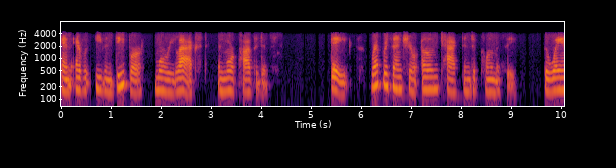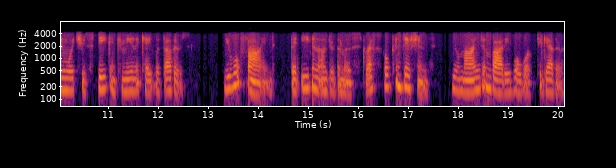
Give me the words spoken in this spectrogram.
and ever, even deeper, more relaxed, and more positive state, represents your own tact and diplomacy, the way in which you speak and communicate with others. You will find that even under the most stressful conditions, your mind and body will work together,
